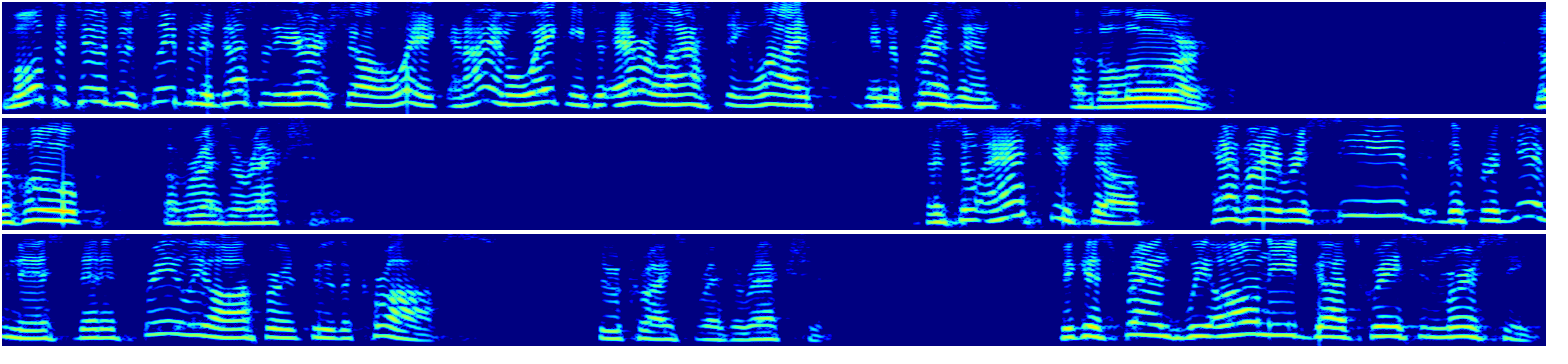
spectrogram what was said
multitudes who sleep in the dust of the earth shall awake, and I am awaking to everlasting life in the presence of the Lord. The hope of resurrection. And so ask yourself have I received the forgiveness that is freely offered through the cross, through Christ's resurrection? Because, friends, we all need God's grace and mercy.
